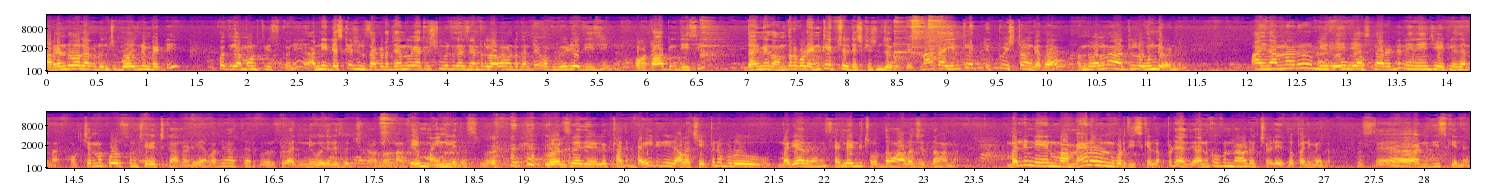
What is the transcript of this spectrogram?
ఆ రెండు రోజులు అక్కడ నుంచి భోజనం పెట్టి కొద్దిగా అమౌంట్ తీసుకొని అన్ని డిస్కషన్స్ అక్కడ జనరల్గా కృష్ణమూర్తి గారి సెంటర్లో ఎలా ఉంటుందంటే ఒక వీడియో తీసి ఒక టాపిక్ తీసి దాని మీద అందరూ కూడా ఇంటలెక్చువల్ డిస్కషన్ జరుగుతాయి. నాకు ఆ ఇంటలెక్ట్ ఎక్కువ ఇష్టం కదా అందువలన వాటిలో ఉండేవాడిని. ఆయన అన్నారు మీరు ఏం చేస్తున్నారంటే నేను ఏం చేయట్లేదు అన్న. ఒక చిన్న కోర్సు చేయొచ్చు అన్నాడు. ఎవరు చేస్తారు కోర్సు? అన్ని వదిలేసి వచ్చిన వాళ్ళు. మనకేం మైండ్ లేదు అసలు. కోర్సులో లేదు. కాదు బయటికి అలా చెప్పినప్పుడు మర్యాద కానీ సర్లేండి చూద్దాం ఆలోచిద్దాం అన్న. మళ్ళీ నేను మా మేనల్ని కూడా తీసుకెళ్ళి. అప్పుడే అది అనుకోకుండా ఆడు వచ్చాడు ఏదో పని మీద. వస్తే ఆయన తీసుకెళ్ళా.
